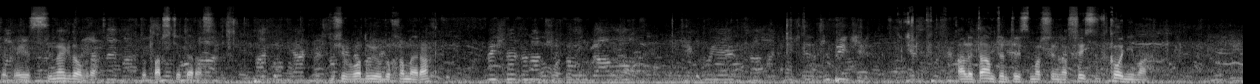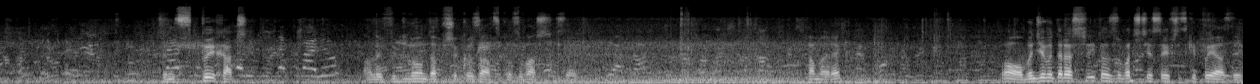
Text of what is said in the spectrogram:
Czekaj, jest synek, dobra. To patrzcie teraz. Tu się ładują do Hammera. Myślę, że nam się to udało. Dziękuję za takie przybycie. Ale tamten to jest maszyna, 600 koni ma. Ten spychacz. Ale wygląda przekozacko, zobaczcie sobie. Kamerek. O, będziemy teraz szli, to zobaczcie sobie wszystkie pojazdy.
